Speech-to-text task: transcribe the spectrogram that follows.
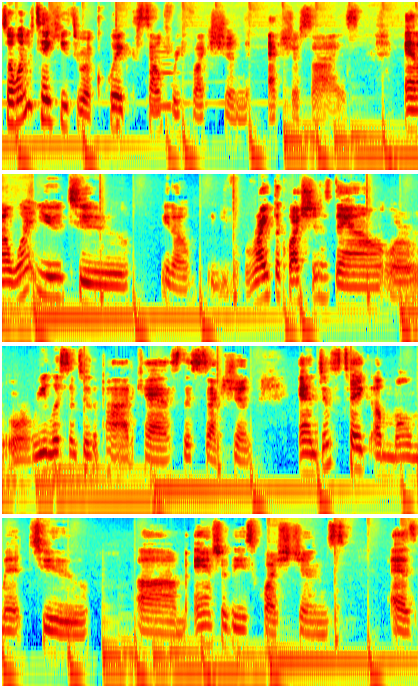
So, I want to take you through a quick self reflection exercise. And I want you to, you know, write the questions down or, or re listen to the podcast, this section, and just take a moment to um, answer these questions as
